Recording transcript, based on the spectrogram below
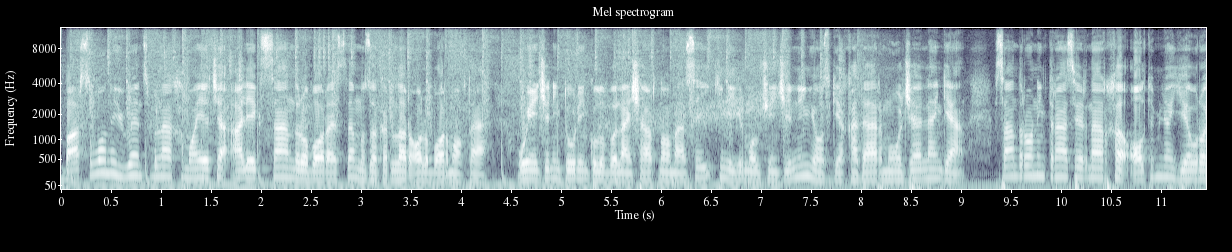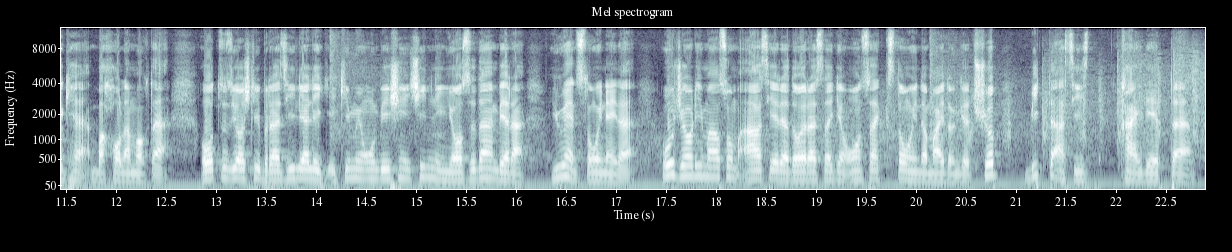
Barselona Juventus bilan himoyachi Aleksandro borasida muzokaralar olib bormoqda. O'yinchining Turin klubi bilan shartnomasi 2023-yilning yoziga qadar mo'ljallangan. Sandroning transfer narxi 6 million yevroga baholanmoqda. 30 yoshli braziliyalik 2015-yilning yozidan beri Juventusda o'ynaydi. U joriy mavsum A Seriya doirasidagi 18 ta o'yinda maydonga tushib, bitta assist qayd etdi.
